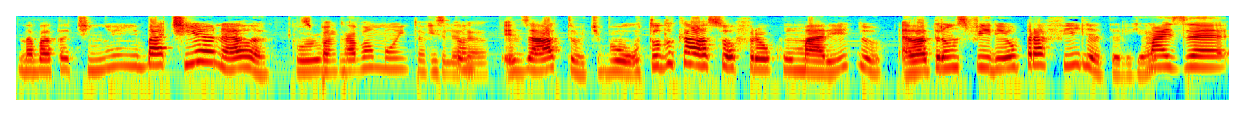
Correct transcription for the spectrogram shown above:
na batatinha e batia nela. Por... Espancava muito a filha Espan- dela. Exato. Tipo, tudo que ela sofreu com o marido, ela transferiu pra filha, tá ligado? Mas é,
